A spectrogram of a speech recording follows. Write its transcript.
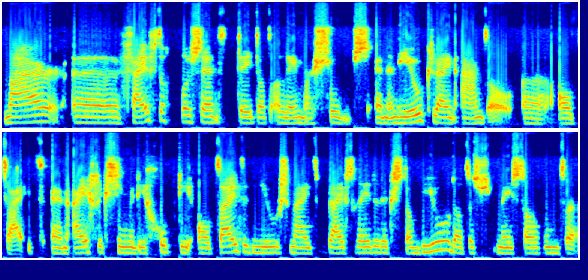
Maar uh, 50 procent deed dat alleen maar soms. En een heel klein aantal uh, altijd. En eigenlijk zien we die groep die altijd het nieuws mijt, blijft redelijk stabiel. Dat is meestal rond de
